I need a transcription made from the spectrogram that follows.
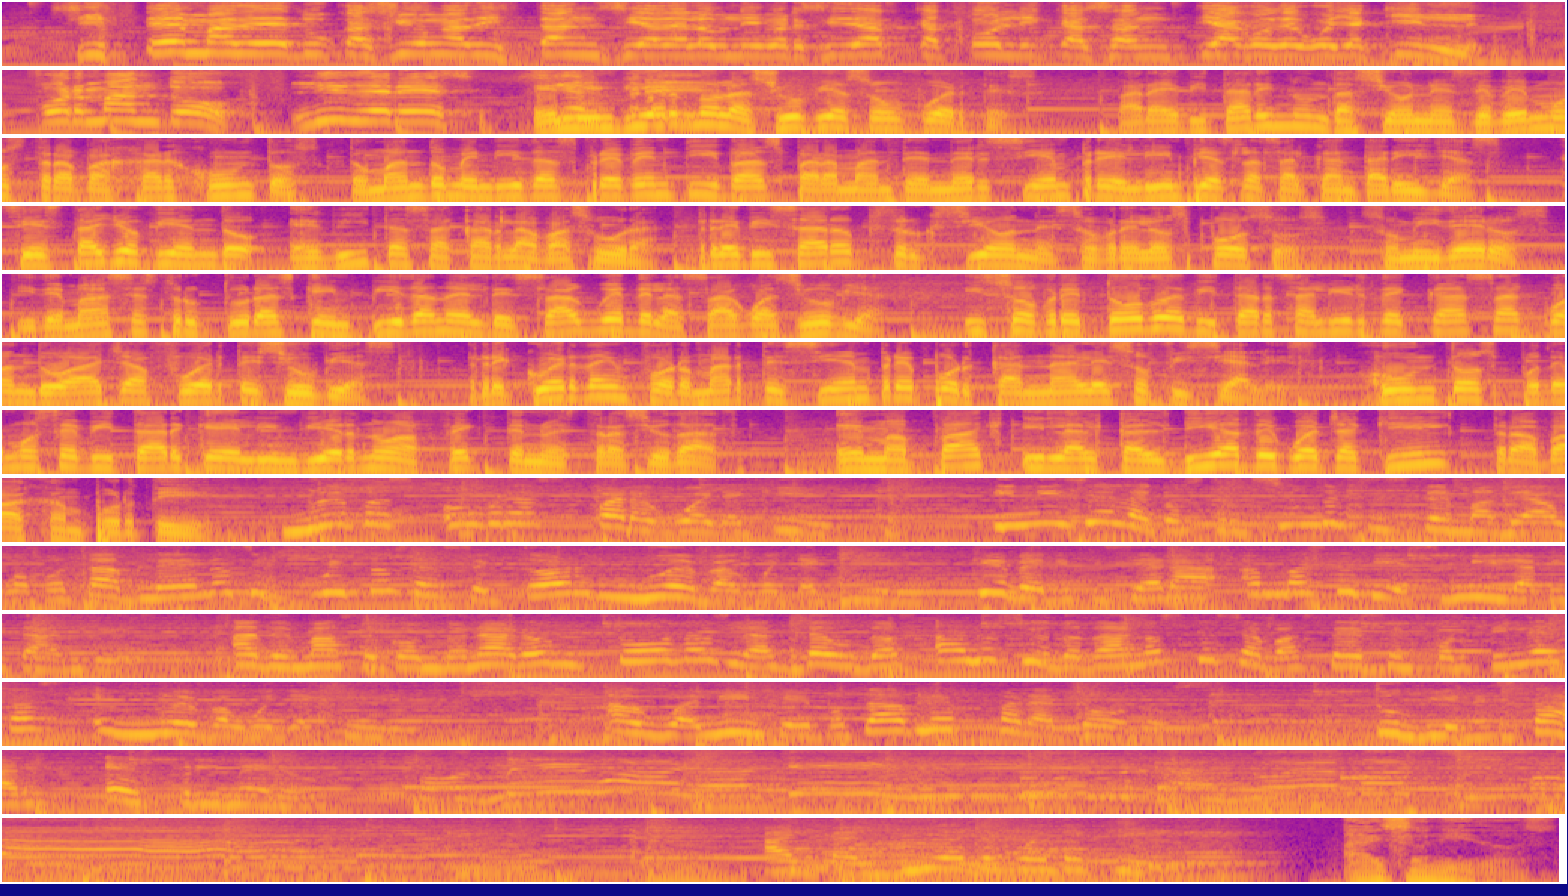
Sistema de Educación a Distancia de la Universidad Católica Santiago de Guayaquil, formando líderes. En invierno las lluvias son fuertes. Para evitar inundaciones debemos trabajar juntos, tomando medidas preventivas para mantener siempre limpias las alcantarillas. Si está lloviendo, evita sacar la basura. Revisar obstrucciones sobre los pozos, sumideros y demás estructuras que impidan el desagüe de las aguas lluvia. Y sobre todo evitar salir de casa cuando haya fuertes lluvias. Recuerda informarte siempre por canales oficiales. Juntos podemos evitar que el invierno afecte nuestra ciudad. EMAPAC y la Alcaldía de Guayaquil trabajan por ti. Para Guayaquil. Inicia la construcción del sistema de agua potable en los circuitos del sector Nueva Guayaquil, que beneficiará a más de 10.000 habitantes. Además, se condonaron todas las deudas a los ciudadanos que se abastecen por piletas en Nueva Guayaquil. Agua limpia y potable para todos. Tu bienestar es primero. Por mi Guayaquil, la nueva ciudad. Alcaldía de Guayaquil. Hay sonidos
